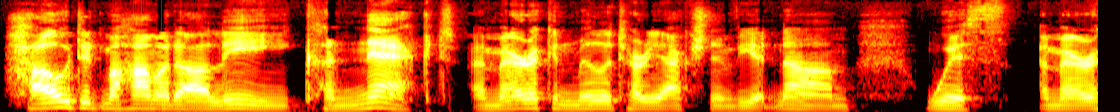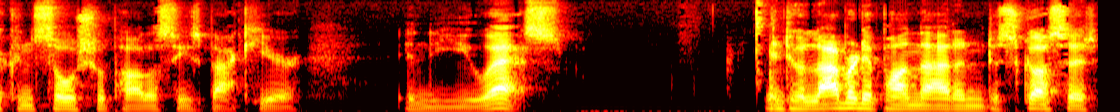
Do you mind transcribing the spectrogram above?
how did Muhammad Ali connect American military action in Vietnam with American social policies back here in the US? And to elaborate upon that and discuss it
